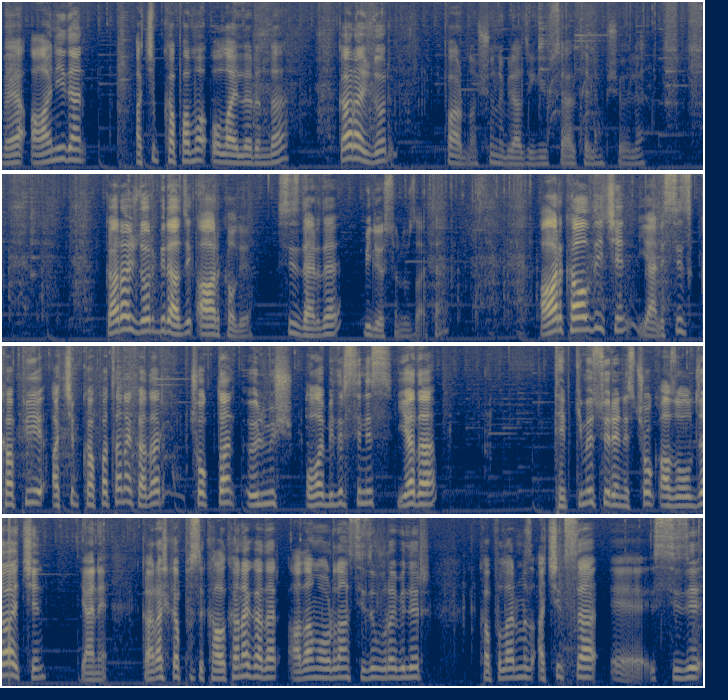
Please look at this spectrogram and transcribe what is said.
veya aniden açıp kapama olaylarında garaj door pardon şunu birazcık yükseltelim şöyle. Garaj door birazcık ağır kalıyor. Sizler de biliyorsunuz zaten. Ağır kaldığı için yani siz kapıyı açıp kapatana kadar çoktan ölmüş olabilirsiniz ya da tepkime süreniz çok az olacağı için yani garaj kapısı kalkana kadar adam oradan sizi vurabilir. Kapılarınız açıksa e, sizi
